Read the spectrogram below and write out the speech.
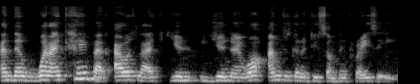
And then when I came back, I was like, you you know what? I'm just gonna do something crazy.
